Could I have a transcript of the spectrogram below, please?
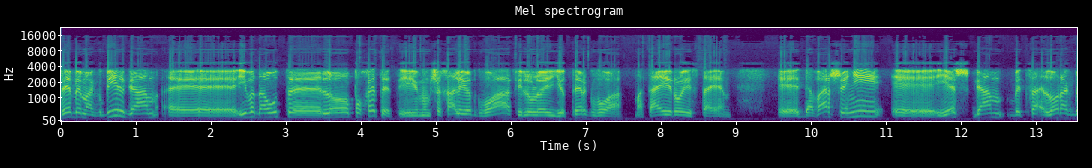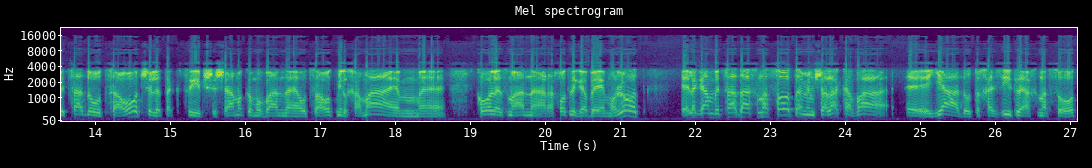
ובמקביל גם אי ודאות לא פוחתת, היא ממשיכה להיות גבוהה, אפילו לא יותר גבוהה. מתי האירוע יסתיים? אה, דבר שני, אה, יש גם, בצ... לא רק בצד ההוצאות של התקציב, ששם כמובן אה, הוצאות מלחמה הן כל הזמן הערכות לגביהן עולות, אלא גם בצד ההכנסות הממשלה קבעה יעד או תחזית להכנסות,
